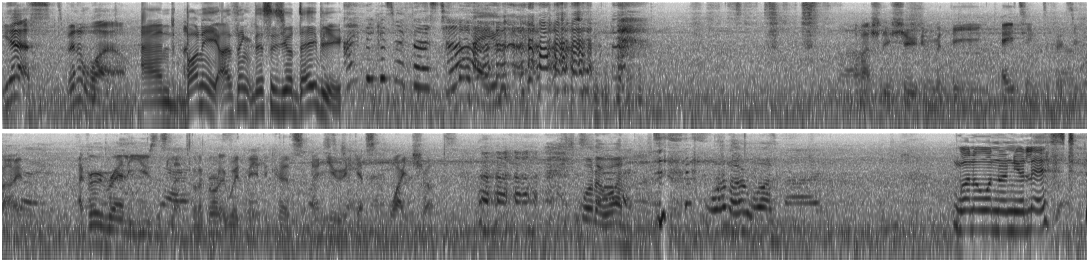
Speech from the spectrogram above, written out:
Yes, it's been a while. And Bonnie, I think this is your debut. I think it's my first time. I'm actually shooting with the 18 to 55. I very rarely use this lens, but I brought it with me because I knew it'd get some wide shots. 101. 101. 101 on your list.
